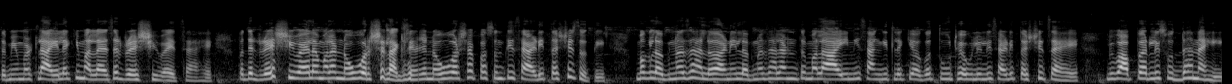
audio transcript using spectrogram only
तर मी म्हटलं आईला की मला याचा ड्रेस शिवायचा आहे. पण ते ड्रेस शिवायला मला नऊ वर्ष लागले. म्हणजे नऊ वर्षापासून ती साडी तशीच होती. मग लग्न झालं आणि लग्न झाल्यानंतर मला आईने सांगितलं की अगं तू ठेवलेली साडी तशीच आहे. मी वापरलीसुद्धा नाही.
